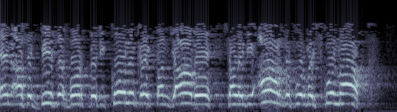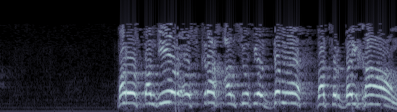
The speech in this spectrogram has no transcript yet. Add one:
En as ek besig word met die koninkryk van Jawe, sal hy die aarde vir my skoon maak. Maar ons spandeer ons krag aan soveel dinge wat verbygaan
